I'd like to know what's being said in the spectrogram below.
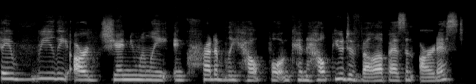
They really are genuinely incredibly helpful and can help you develop as an artist.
